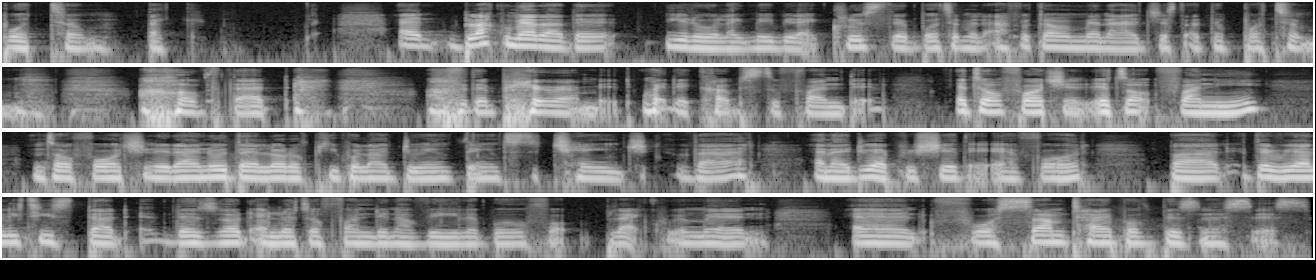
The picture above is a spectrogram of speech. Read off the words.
bottom, like and black women are the you know, like maybe like close to the bottom, and African women are just at the bottom of that of the pyramid when it comes to funding. It's unfortunate. It's not funny. It's unfortunate. I know that a lot of people are doing things to change that, and I do appreciate the effort. But the reality is that there's not a lot of funding available for Black women and for some type of businesses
